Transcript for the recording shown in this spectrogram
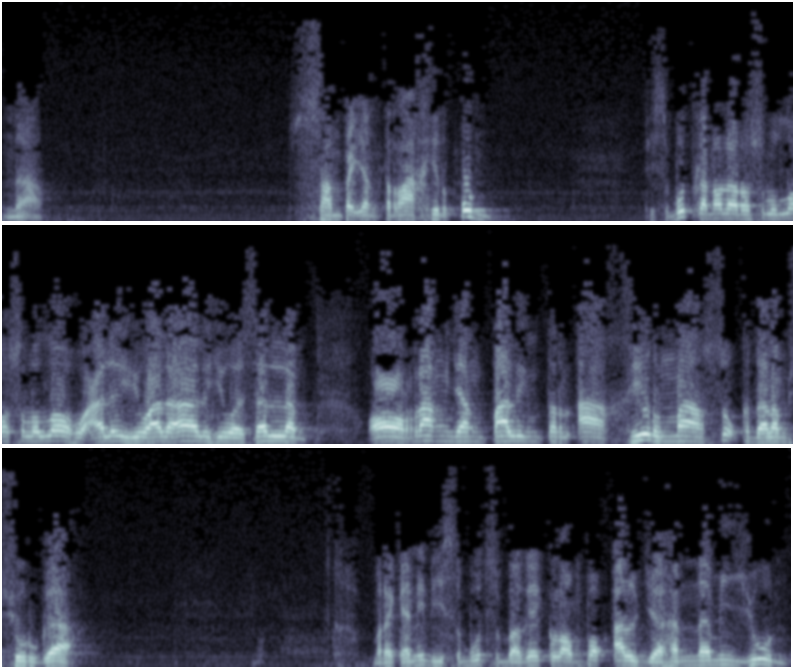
Nah, sampai yang terakhir pun disebutkan oleh Rasulullah Sallallahu Alaihi Wasallam orang yang paling terakhir masuk ke dalam surga. Mereka ini disebut sebagai kelompok al-jahannamiyun.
